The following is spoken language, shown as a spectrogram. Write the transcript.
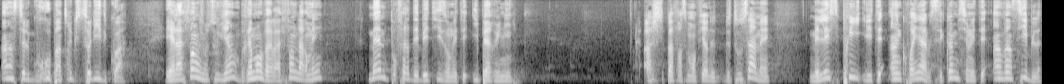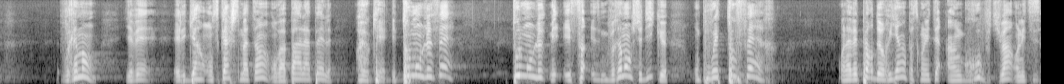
un seul groupe, un truc solide, quoi. Et à la fin, je me souviens, vraiment vers la fin de l'armée, même pour faire des bêtises, on était hyper unis ah, je ne suis pas forcément fier de, tout ça, mais, mais l'esprit, il était incroyable. C'est comme si on était invincible. Vraiment. Il y avait, et eh, les gars, on se cache ce matin, on va pas à l'appel. Ouais, ok. Et tout le monde le fait. Tout le monde le mais et vraiment, je te dis que on pouvait tout faire. On avait peur de rien parce qu'on était un groupe, tu vois. On est,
